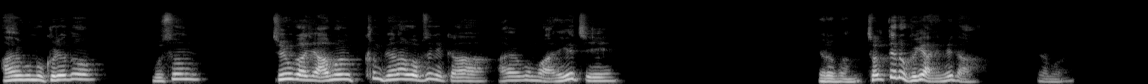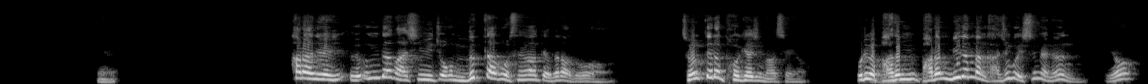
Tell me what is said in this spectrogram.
아이고, 뭐, 그래도 무슨, 지금까지 아무 큰 변화가 없으니까, 아이고, 뭐, 아니겠지. 여러분, 절대로 그게 아닙니다. 여러분. 예. 하나님의 응답하심이 조금 늦다고 생각되더라도, 절대로 포기하지 마세요. 우리가 바른, 바른 믿음만 가지고 있으면은, 그죠?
